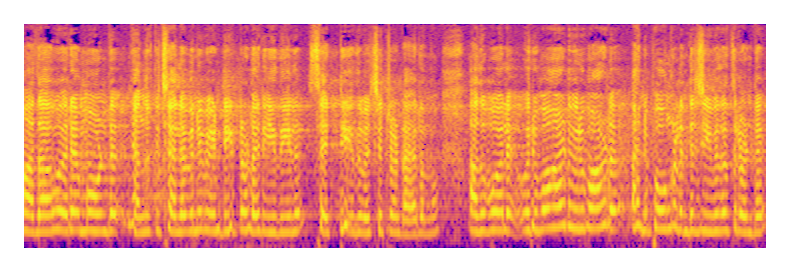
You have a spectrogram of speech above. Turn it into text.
മാതാവ് ഒരു എമൗണ്ട് ഞങ്ങൾക്ക് ചിലവിന് വേണ്ടിയിട്ടുള്ള രീതിയിൽ സെറ്റ് ചെയ്ത് വെച്ചിട്ടുണ്ടായിരുന്നു. അതുപോലെ ഒരുപാട് ഒരുപാട് അനുഭവങ്ങൾ എന്റെ ജീവിതത്തിലുണ്ട്.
